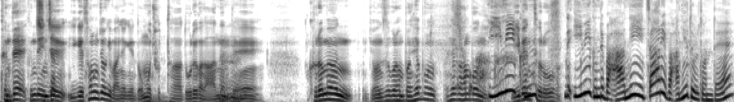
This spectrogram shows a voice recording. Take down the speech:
근데 근데 진짜 이제 이게 성적이 만약에 너무 좋다 노래가 나왔는데 음, 그러면 연습을 한번 해보 해서 한번 이미 이벤트로 근, 근데 이미 근데 많이 짤이 많이 돌던데.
